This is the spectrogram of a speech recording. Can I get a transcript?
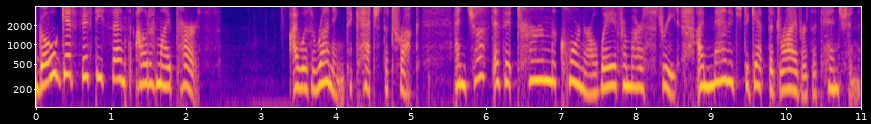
Go get fifty cents out of my purse. I was running to catch the truck, and just as it turned the corner away from our street, I managed to get the driver's attention.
